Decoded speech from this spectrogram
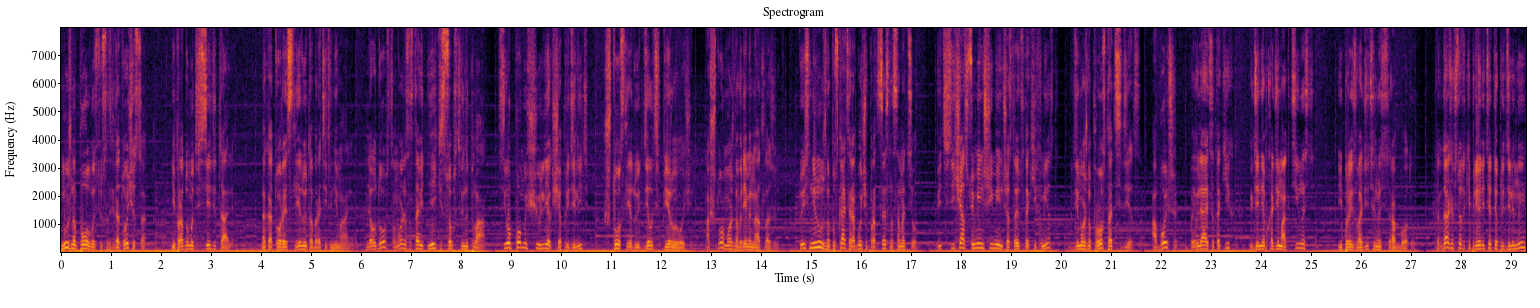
нужно полностью сосредоточиться и продумать все детали, на которые следует обратить внимание. Для удобства можно составить некий собственный план. С его помощью легче определить, что следует делать в первую очередь, а что можно временно отложить. То есть не нужно пускать рабочий процесс на самотек. Ведь сейчас все меньше и меньше остается таких мест, где можно просто отсидеться, а больше появляется таких, где необходима активность и производительность работы. Когда же все-таки приоритеты определены,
